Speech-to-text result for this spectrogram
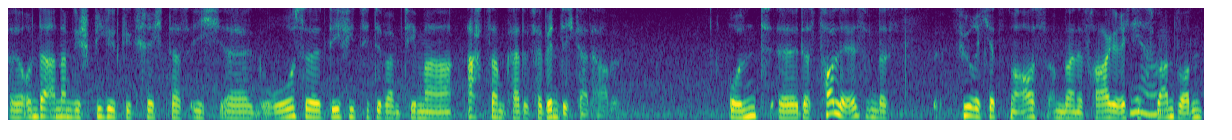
äh, unter anderem gespiegelt gekriegt, dass ich äh, große Defizite beim Thema Achtsamkeit und Verbindlichkeit habe. Und äh, das Tolle ist, und das führe ich jetzt nur aus, um deine Frage richtig ja. zu beantworten,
